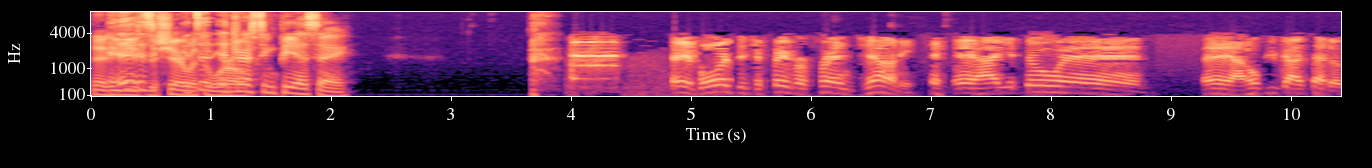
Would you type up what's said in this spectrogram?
That he It needs is- to share with it's the world. Interesting PSA. Hey boys, it's your favorite friend Johnny. Hey, how you doing? Hey, I hope you guys had a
